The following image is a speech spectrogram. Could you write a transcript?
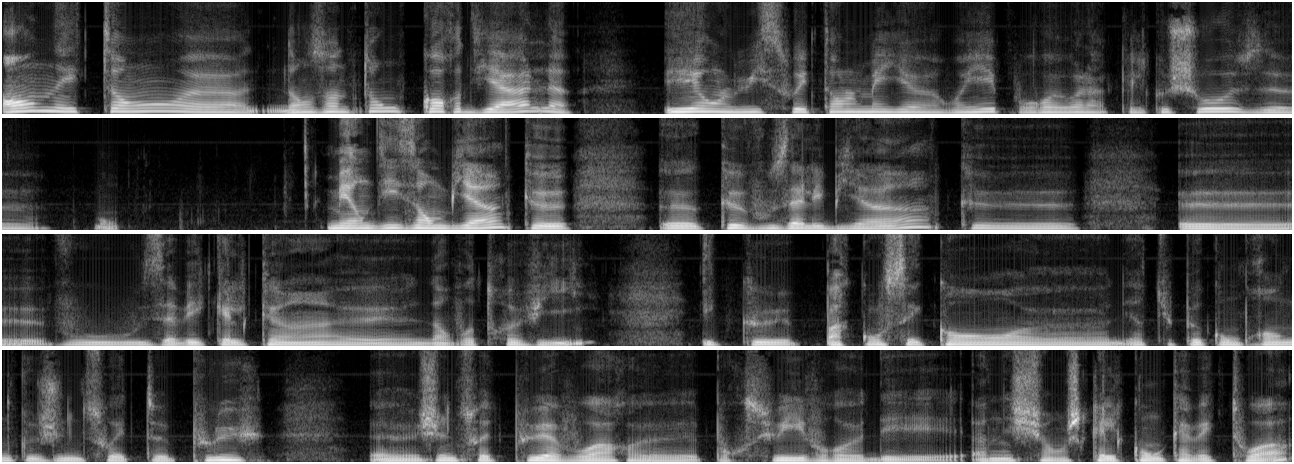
en étant euh, dans un ton cordial et en lui souhaitant le meilleur. Vous voyez, pour euh, voilà quelque chose. bon, mais en disant bien que euh, que vous allez bien, que euh, vous avez quelqu'un euh, dans votre vie et que par conséquent, euh, dire tu peux comprendre que je ne souhaite plus, je ne souhaite plus avoir poursuivre des, un échange quelconque avec toi.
